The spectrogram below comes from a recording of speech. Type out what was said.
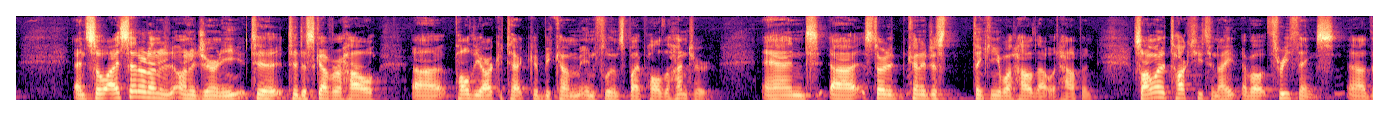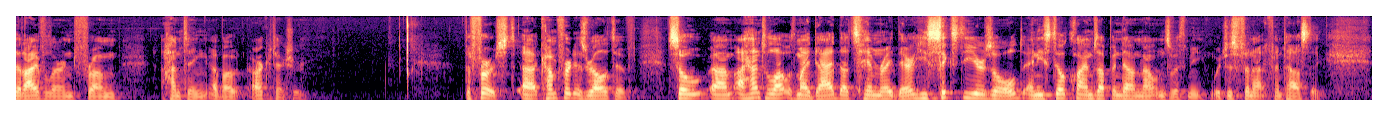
And so I set out on a, on a journey to, to discover how uh, Paul the architect could become influenced by Paul the hunter, and uh, started kind of just thinking about how that would happen. So I want to talk to you tonight about three things uh, that I've learned from hunting about architecture. The first, uh, comfort is relative. So um, I hunt a lot with my dad. That's him right there. He's 60 years old, and he still climbs up and down mountains with me, which is fantastic.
